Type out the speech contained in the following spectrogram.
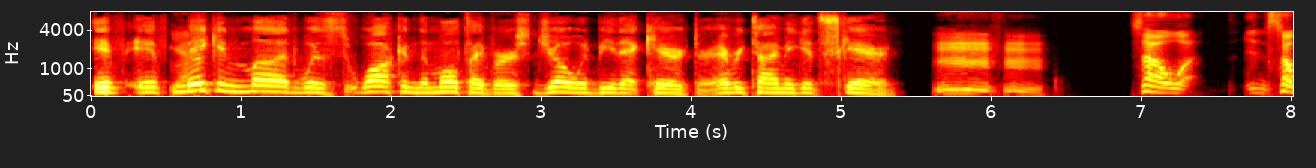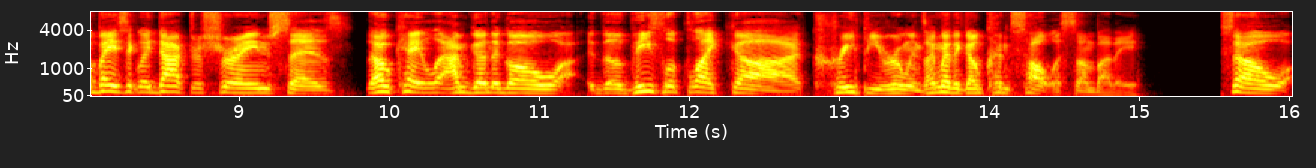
If if Yeah. making mud was walking the multiverse, Joe would be that character every time he gets scared. Mm-hmm. So, so basically, Doctor Strange says, "Okay, I'm gonna go. These look like uh, creepy ruins. I'm gonna go consult with somebody." So,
